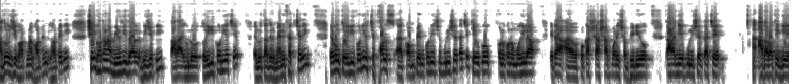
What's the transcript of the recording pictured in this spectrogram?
আদৌ যে ঘটনা ঘটেনি ঘটেনি, সেই ঘটনা বিরোধী দল, বিজেপি, তারা এগুলো তৈরি করিয়েছে। এগুলো তাদের ম্যানুফ্যাকচারিং এবং তৈরি করি, হচ্ছে ফলস কমপ্লেন করিয়েছে পুলিশের কাছে। কেউ কেউ কোনো কোনো মহিলা এটা প্রকাশ্যে আসার পরে সব ভিডিও, তারা গিয়ে পুলিশের কাছে আদালতে গিয়ে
